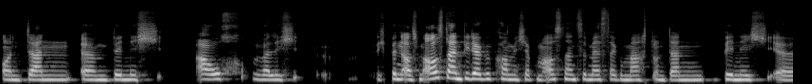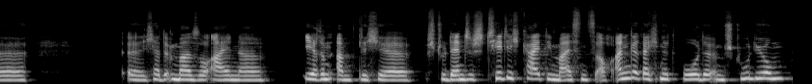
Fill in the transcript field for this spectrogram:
Und dann ähm, bin ich auch, weil ich ich bin aus dem Ausland wiedergekommen, ich habe ein Auslandssemester gemacht und dann bin ich, äh, äh, ich hatte immer so eine ehrenamtliche studentische Tätigkeit, die meistens auch angerechnet wurde im Studium.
